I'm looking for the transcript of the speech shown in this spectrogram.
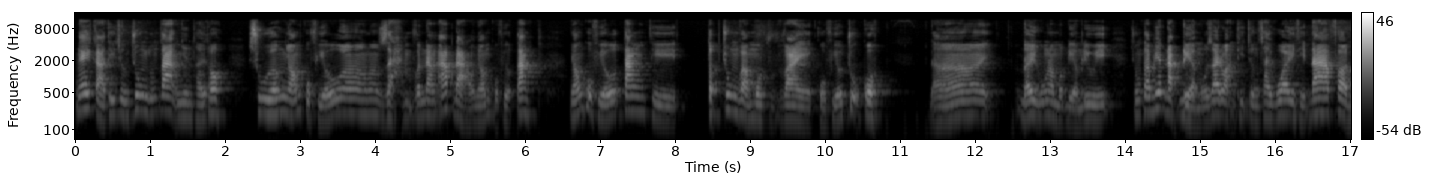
Ngay cả thị trường chung chúng ta cũng nhìn thấy thôi. Xu hướng nhóm cổ phiếu ờ, giảm vẫn đang áp đảo nhóm cổ phiếu tăng. Nhóm cổ phiếu tăng thì tập trung vào một vài cổ phiếu trụ cột. Đấy, đây cũng là một điểm lưu ý. Chúng ta biết đặc điểm của giai đoạn thị trường sideways thì đa phần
